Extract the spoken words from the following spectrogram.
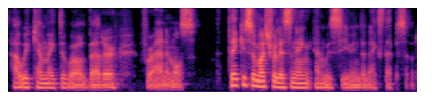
how we can make the world better for animals. Thank you so much for listening, and we'll see you in the next episode.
